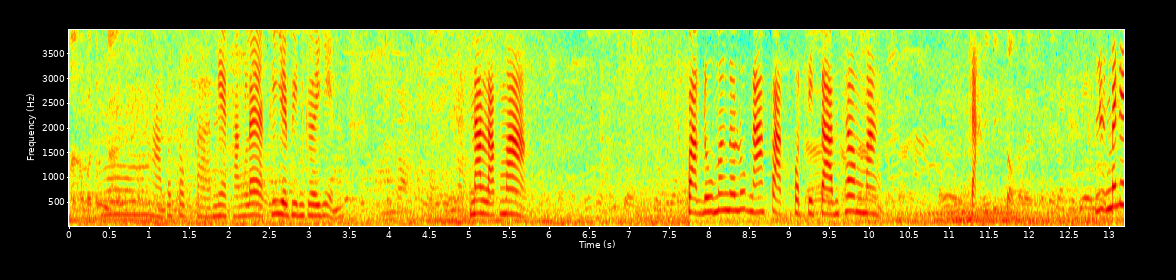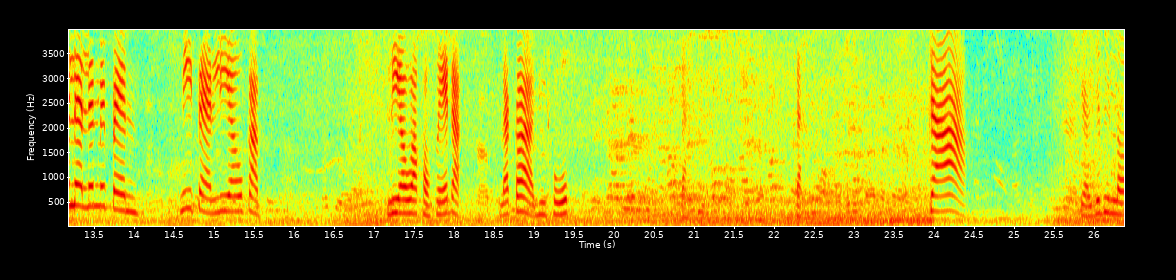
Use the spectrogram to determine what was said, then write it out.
มาเอาประสบการณ์หาประสบการณ์เนี่ยครั้งแรกที่ยายพินเคยเห็น น่ารักมาก ฝากดูมั่งนะลูกนะ ฝากกดติดตามช่องมั่งจ้ะมีทิกตอกอะไรครับเนี่ยไม่ได้เล่นเล่นไม่เป็น มีแต่เลียวกับ เลียวอะของเฟซอะครับแล้วก็ YouTube จ้ะจ้ะจ้า เดี๋ยวยายพินรอ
